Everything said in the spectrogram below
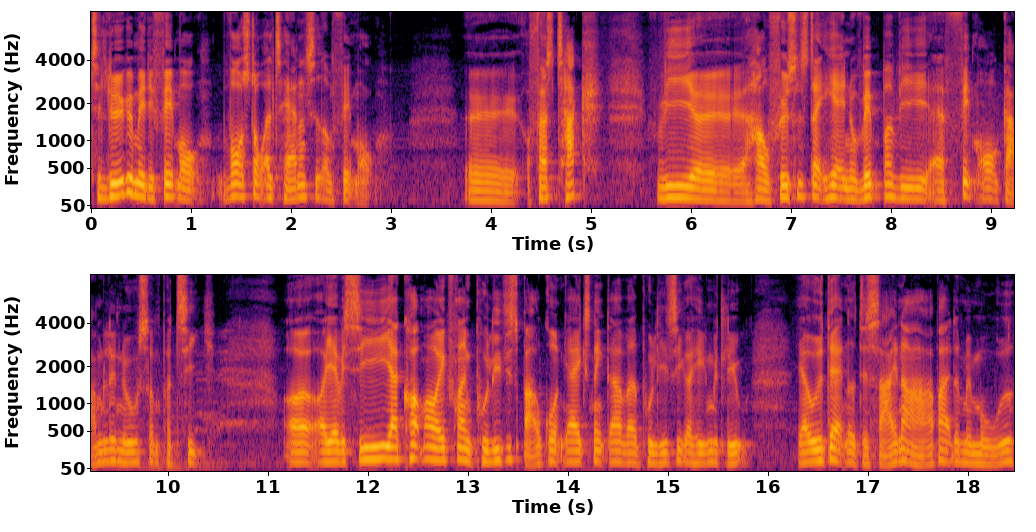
tillykke med de fem år. Hvor står Alternativet om fem år? Øh, og først tak. Vi øh, har jo fødselsdag her i november. Vi er fem år gamle nu som parti. Og, og jeg vil sige, jeg kommer jo ikke fra en politisk baggrund. Jeg er ikke sådan en, der har været politiker hele mit liv. Jeg er uddannet designer og har arbejdet med mode.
